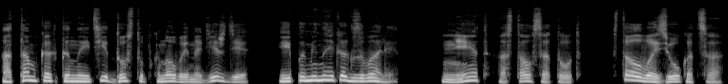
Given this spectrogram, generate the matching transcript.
а там как-то найти доступ к новой надежде и поминай, как звали. Нет, остался тут. Стал возюкаться,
